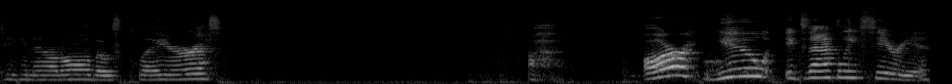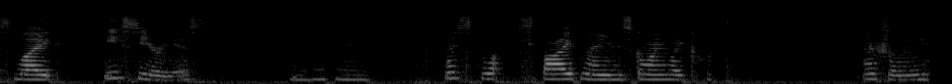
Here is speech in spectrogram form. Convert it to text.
Taking out all those players. Uh, are you exactly serious? Like, be serious. Mm-hmm. My sp- spy plane is going like. Actually.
